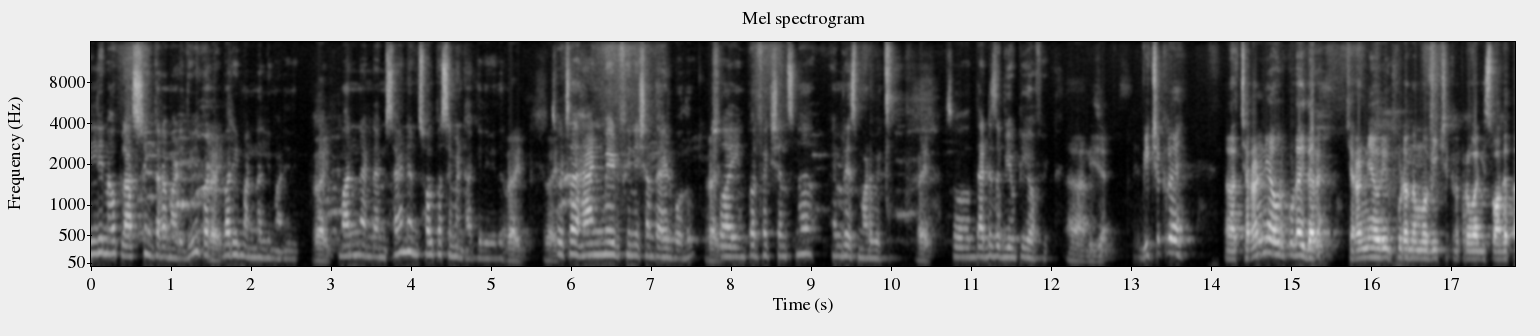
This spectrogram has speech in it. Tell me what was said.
ಇಲ್ಲಿ ನಾವು ಪ್ಲಾಸ್ಟಿಂಗ್ ತರ ಮಾಡಿದ್ವಿ ಬಟ್. ಬರೀ ಮಣ್ಣಲ್ಲಿ ಮಾಡಿದ್ವಿ. ಮಣ್ ಅಂಡ್ ಎಂ ಸ್ಯಾಂಡ್ ಅಂಡ್ ಸ್ವಲ್ಪ ಸಿಮೆಂಟ್ ಹಾಕಿದೀವಿ ಇದು so it's a handmade finish ಅಂತ ಹೇಳ್ಬೋದು. ಸೊ ಆ ಇಂಪರ್ಫೆಕ್ಷನ್ಸ್ನ ಎಂಬ್ರೇಸ್ ಮಾಡಬೇಕು. So that is a beauty of it ನಿಜ. ವೀಕ್ಷಕರೇ ಚರಣ್ಯ ಅವರು ಕೂಡ ಇದ್ದಾರೆ. ಚರಣ್ಯ ಅವರಿಗೂ ಕೂಡ ನಮ್ಮ ವೀಕ್ಷಕರ ಪರವಾಗಿ ಸ್ವಾಗತ.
